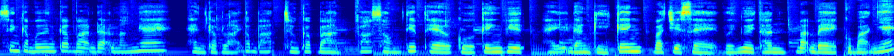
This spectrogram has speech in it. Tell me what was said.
Xin cảm ơn các bạn đã lắng nghe. Hẹn gặp lại các bạn trong các bản phát sóng tiếp theo của kênh Việt. Hãy đăng ký kênh và chia sẻ với người thân, bạn bè của bạn nhé.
